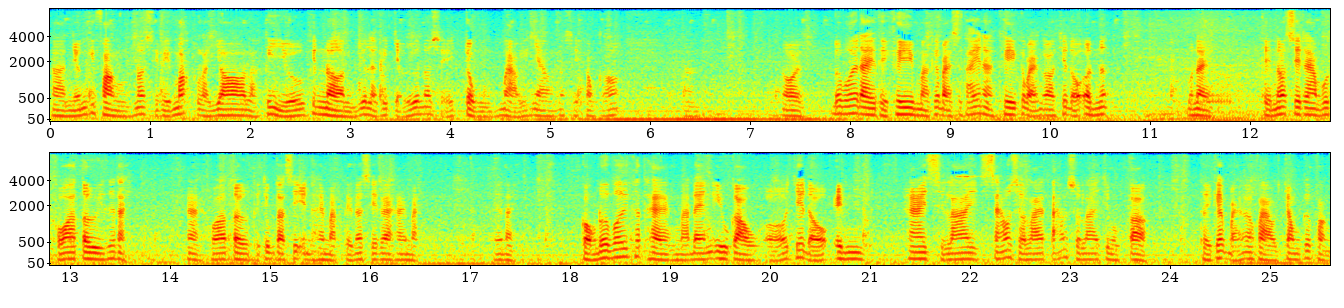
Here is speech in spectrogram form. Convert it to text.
à, những cái phần nó sẽ bị mất là do là cái giữa cái nền với là cái chữ nó sẽ trùng màu với nhau nó sẽ không có rồi đối với đây thì khi mà các bạn sẽ thấy nè khi các bạn ở chế độ in á bên này thì nó sẽ ra một cái khổ A4 như thế này. Ha, khổ A4 thì chúng ta sẽ in hai mặt thì nó sẽ ra hai mặt. Như thế này. Còn đối với khách hàng mà đang yêu cầu ở chế độ in 2 slide 6 slide 8 slide trên một tờ thì các bạn ở vào trong cái phần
